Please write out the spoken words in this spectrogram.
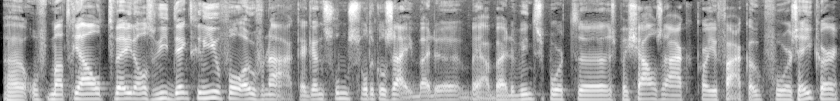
eh, of materiaal tweedehands, wie denkt er in ieder geval over na? Kijk, en soms, wat ik al zei, bij de, bij, ja, bij de wintersport eh, speciaalzaken kan je vaak ook voor, zeker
